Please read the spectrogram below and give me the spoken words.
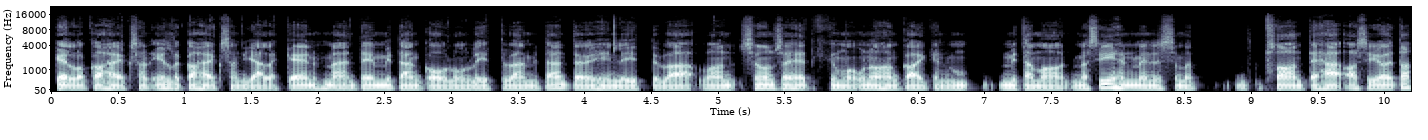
kello kahdeksan, ilta kahdeksan jälkeen, mä en tee mitään kouluun liittyvää, mitään töihin liittyvää, vaan se on se hetki, kun mä unohan kaiken, mitä mä mä siihen mennessä mä saan tehdä asioita,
